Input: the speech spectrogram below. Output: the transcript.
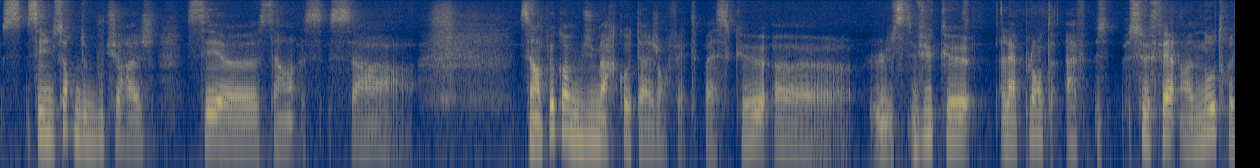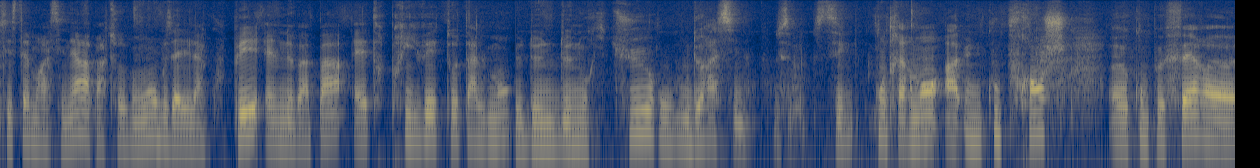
c'est une sorte de bouturage. C'est euh, c'est un peu comme du marcotage en fait, parce que euh, vu que la plante se fait un autre système racinaire. À partir du moment où vous allez la couper, elle ne va pas être privée totalement de, nourriture ou de racines. C'est contrairement à une coupe franche euh, qu'on peut faire euh,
